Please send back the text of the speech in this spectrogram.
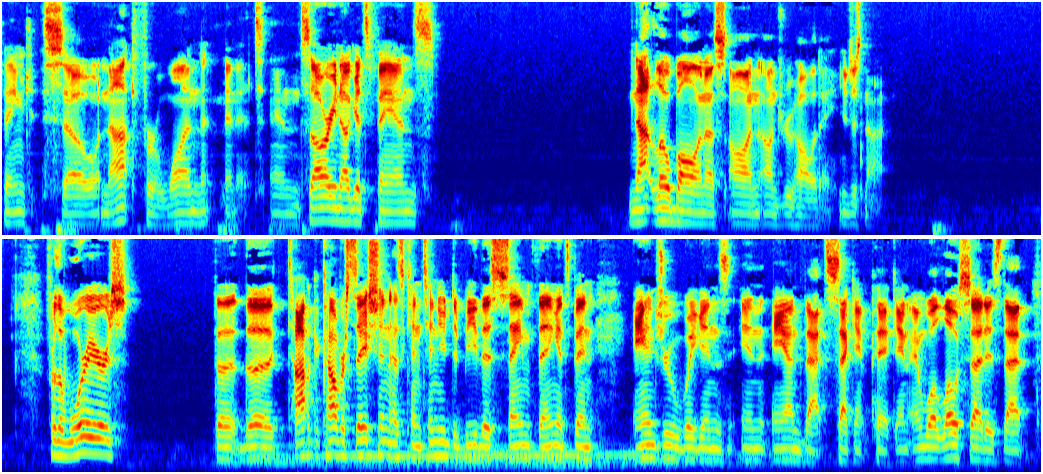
think so. Not for one minute. And sorry, Nuggets fans. Not lowballing us on, on Jrue Holiday. You're just not. For the Warriors, the the topic of conversation has continued to be this same thing. It's been Andrew Wiggins in and that second pick. And and what Lowe said is that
